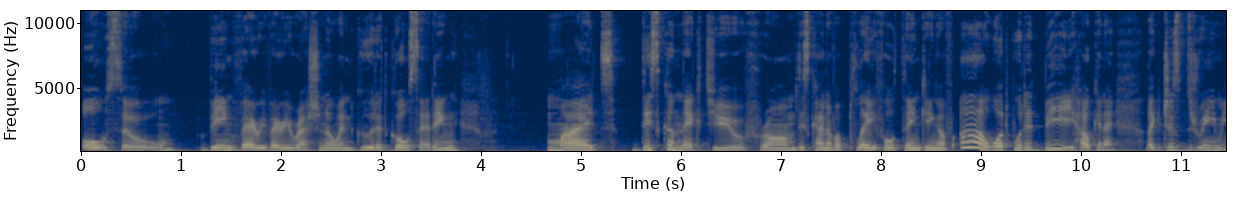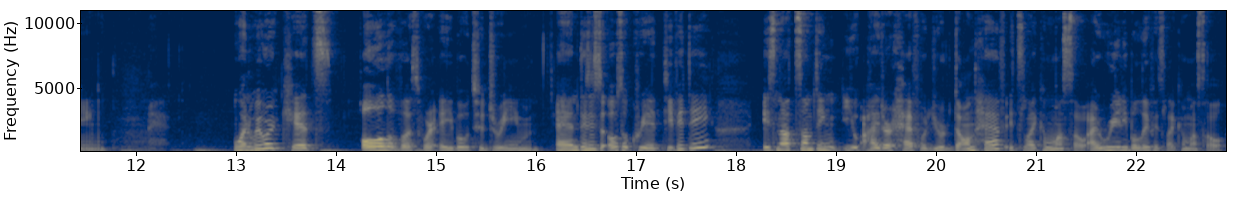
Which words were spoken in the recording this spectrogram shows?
also being very, very rational and good at goal setting might disconnect you from this kind of a playful thinking of, ah, oh, what would it be? How can I, like, just dreaming. When we were kids, all of us were able to dream. And this is also creativity. It's not something you either have or you don't have. It's like a muscle. I really believe it's like a muscle.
